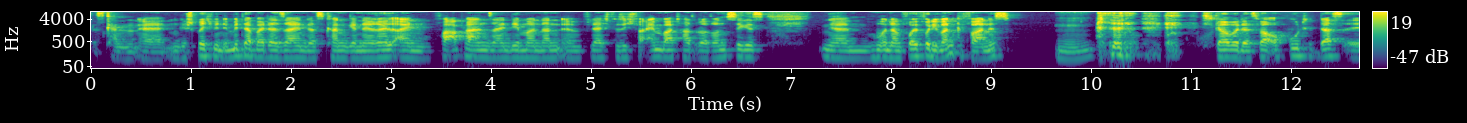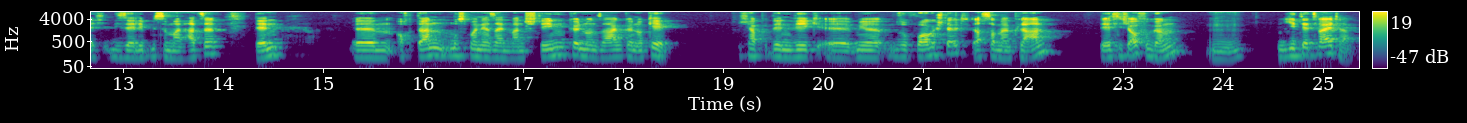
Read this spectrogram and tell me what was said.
das kann äh, ein Gespräch mit einem Mitarbeiter sein, das kann generell ein Fahrplan sein, den man dann äh, vielleicht für sich vereinbart hat oder sonstiges, äh, wo man dann voll vor die Wand gefahren ist. Mhm. ich glaube, das war auch gut, dass ich diese Erlebnisse mal hatte, denn ähm, auch dann muss man ja seinen Mann stehen können und sagen können, okay, ich habe den Weg äh, mir so vorgestellt, das war mein Plan, der ist nicht aufgegangen, mhm. geht jetzt weiter.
